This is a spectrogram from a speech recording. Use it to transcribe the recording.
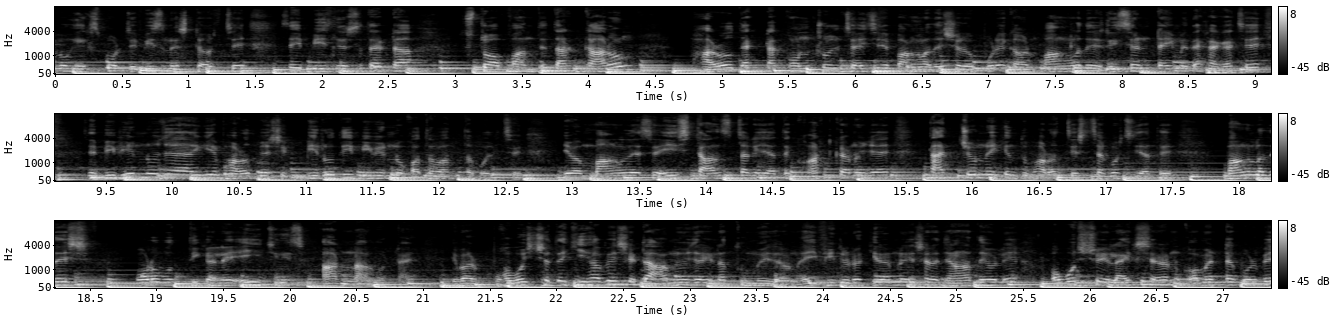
এবং এক্সপোর্ট যে বিজনেসটা হচ্ছে, সেই বিজনেসটাতে একটা স্টপ আনতে। তার কারণ ভারত একটা কন্ট্রোল চাইছে বাংলাদেশের ওপরে, কারণ বাংলাদেশ রিসেন্ট টাইমে দেখা গেছে যে বিভিন্ন জায়গায় গিয়ে ভারত বেশি বিরোধী বিভিন্ন কথাবার্তা বলছে। এবং বাংলাদেশে এই স্টান্সটাকে যাতে আটকানো যায়, তার জন্যই কিন্তু ভারত চেষ্টা করছে যাতে বাংলাদেশ পরবর্তীকালে এই জিনিস আর না ঘটায়। এবার ভবিষ্যতে কি হবে সেটা আমিও জানি না, তুমিও জানো না। এই ভিডিওটা কিরম লাগে সেটা জানাতে হলে অবশ্যই লাইক শেয়ার অ্যান্ড কমেন্টটা করবে।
